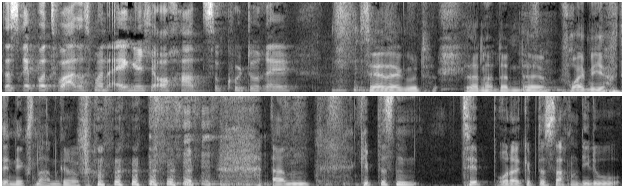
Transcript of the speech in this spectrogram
das Repertoire, das man eigentlich auch hat, so kulturell. Sehr, sehr gut. Dann, dann äh, freue ich mich auf den nächsten Angriff. ähm, gibt es einen Tipp oder gibt es Sachen, die du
